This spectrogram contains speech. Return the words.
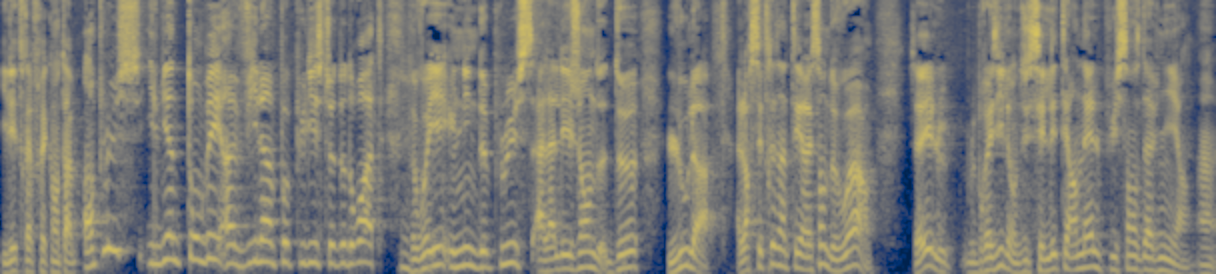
il est très fréquentable. En plus, il vient de tomber un vilain populiste de droite. Vous voyez, une ligne de plus à la légende de Lula. Alors c'est très intéressant de voir vous savez, le, Brésil, on dit c'est l'éternelle puissance d'avenir. Hein.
